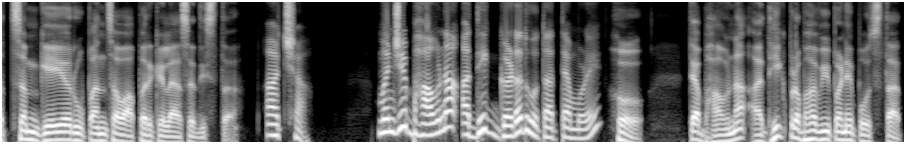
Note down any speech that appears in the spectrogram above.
तत्सम गेय रूपांचा वापर केला असं दिसतं. अच्छा. म्हणजे भावना अधिक गडद होतात त्यामुळे? हो. त्या भावना अधिक प्रभावीपणे पोचतात.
